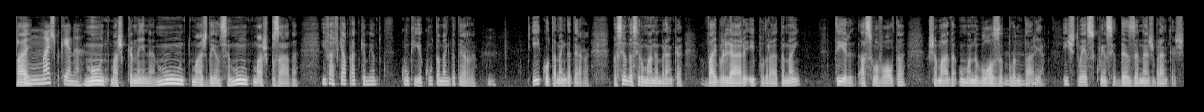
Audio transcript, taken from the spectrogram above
Vai mais pequena. Muito mais pequenina, muito mais densa, muito mais pesada e vai ficar praticamente com o quê? Com o tamanho da Terra. Hum. E com o tamanho da Terra, passando a ser uma anã branca, vai brilhar e poderá também ter à sua volta chamada uma nebulosa uhum. planetária. Isto é a sequência das anãs brancas.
